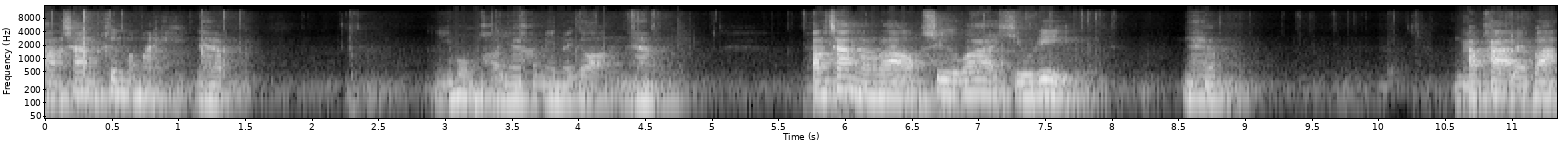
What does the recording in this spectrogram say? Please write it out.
ฟังก์ชันขึ้นมาใหม่นะครับนนี้ผมขออนุญาตคอมเมนต์ไว้ก่อนนะครับ ฟังก์ชันของเราชื่อว่า query นะครับนับค่าอะไรบ้าง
